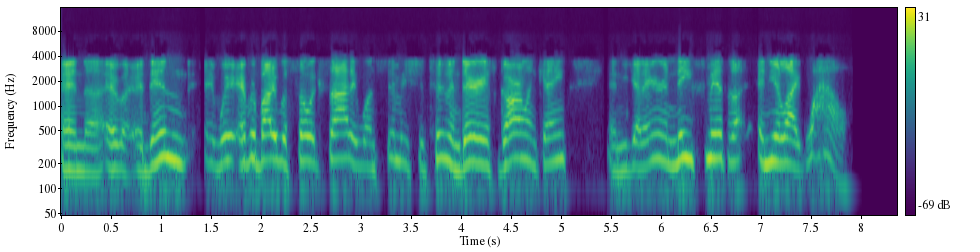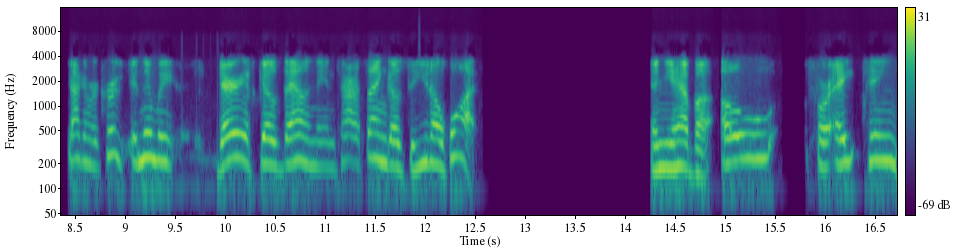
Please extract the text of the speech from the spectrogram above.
And uh, and then we, everybody was so excited when Simi Shittu and Darius Garland came, and you got Aaron Nesmith, uh, and you're like, wow, y'all can recruit. And then we Darius goes down, and the entire thing goes to you know what. And you have a a O for 18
